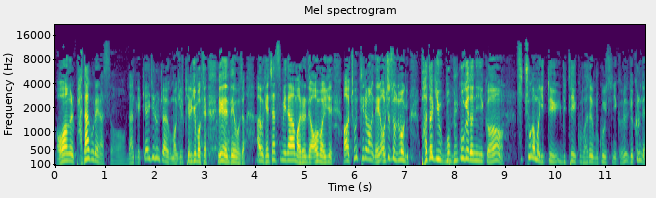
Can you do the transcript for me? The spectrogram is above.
어항을 바닥으로 해놨어. 나는 깨지는 줄 알고 막 이렇게 이렇게 막 이렇게 했는데 뭐서 아 괜찮습니다. 막 이러는데 어 막 이게 아 촌티를 막 내. 어쩔 수 없어 막 바닥이 뭐 물고기 다니니까 수초가 막 이때 밑에 있고 바닥에 물고 있으니까 그런데 그런데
